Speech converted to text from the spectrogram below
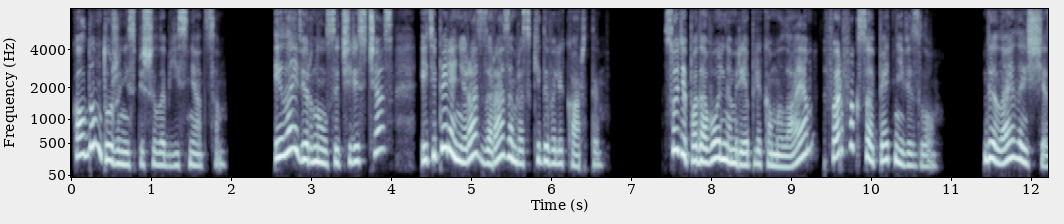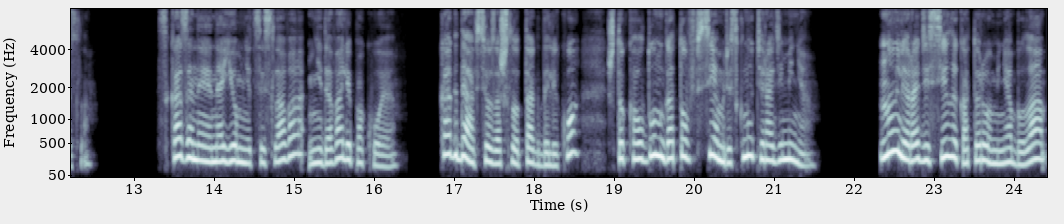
Колдун тоже не спешил объясняться. Илай вернулся через час, и теперь они раз за разом раскидывали карты. Судя по довольным репликам Илая, Ферфаксу опять не везло. Делайла исчезла. Сказанные наемницей слова не давали покоя. Когда все зашло так далеко, что колдун готов всем рискнуть ради меня? Ну или ради силы, которая у меня была,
